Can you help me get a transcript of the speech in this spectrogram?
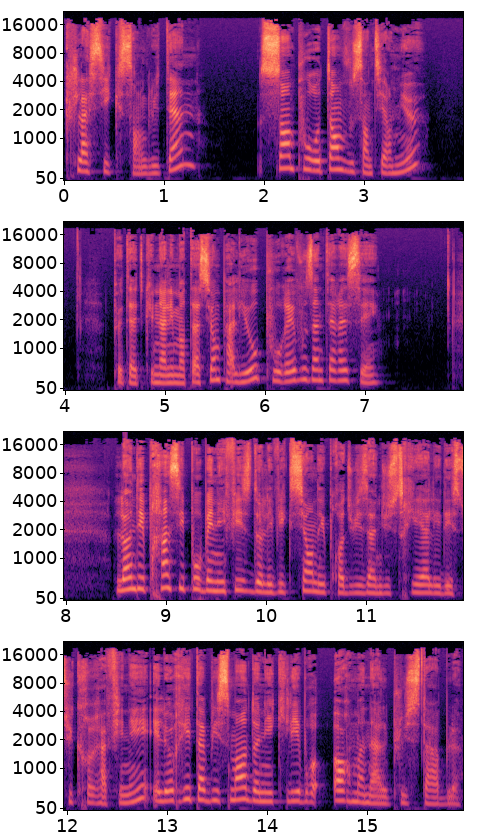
classique sans gluten, sans pour autant vous sentir mieux, peut-être qu'une alimentation paléo pourrait vous intéresser. L'un des principaux bénéfices de l'éviction des produits industriels et des sucres raffinés est le rétablissement d'un équilibre hormonal plus stable.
